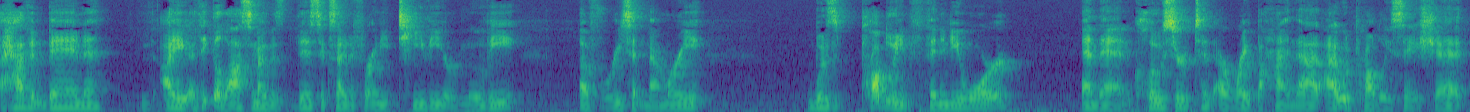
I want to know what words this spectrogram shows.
haven't been. I I think the last time I was this excited for any TV or movie of recent memory was probably Infinity War, and then closer to or right behind that, I would probably say shit.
